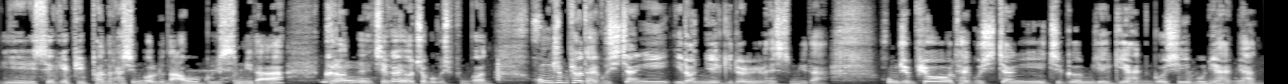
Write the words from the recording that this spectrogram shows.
이 세게 비판을 하신 걸로 나오고 있습니다. 그런데 네. 제가 여쭤보고 싶은 건, 홍준표 대구시장이 이런 얘기를 했습니다. 홍준표 대구시장이 지금 얘기한 것이 뭐냐 하면,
